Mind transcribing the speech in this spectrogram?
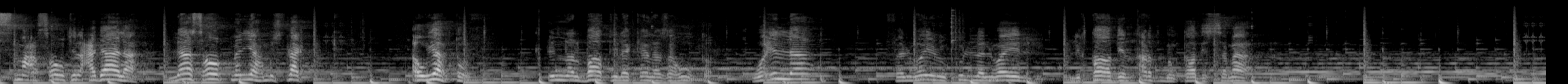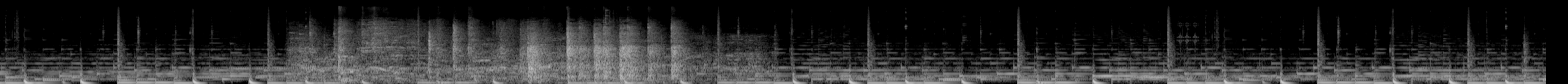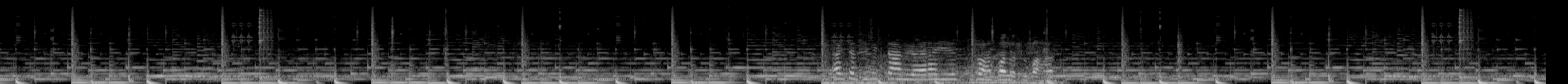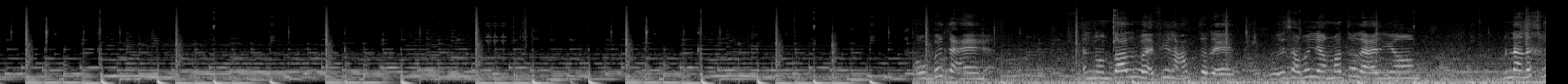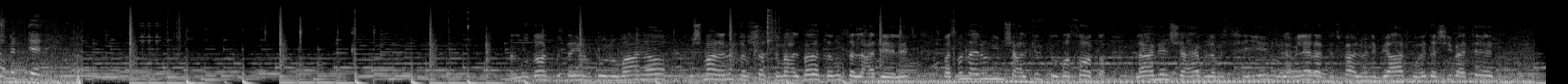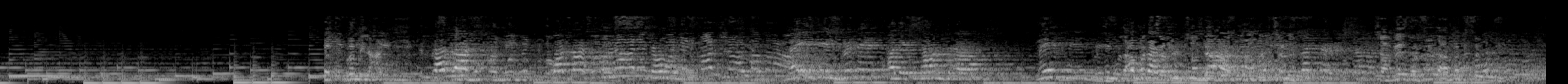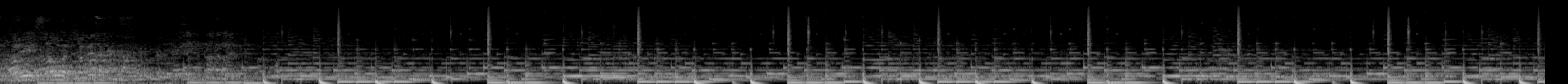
اسمع صوت العدالة لا صوت من يهمس لك أو يهتف إن الباطل كان زهوقا وإلا فالويل كل الويل لقاضي الأرض من قاضي السماء. أكثر شيء فيك تعمله يا ريس. تروح تبلط البحر؟ وبدعي إنه نضل واقفين على الطرقات وإذا ويليام ما طلع اليوم بدنا نخرب الدنيا. القضاة بدنا إياهم يكونوا معنا. مش معنا نحن بالشخص مع البلد لنوصل لعدالة بس بدنا لهم يمشي على الكل ببساطه لا عاملين شعب ولا مسيحيين ولا عاملين ردة فعل وهن بيعرفوا هذا الشيء بعتقد. البنت الكسندرا البنت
